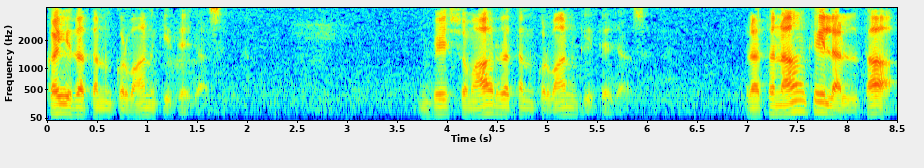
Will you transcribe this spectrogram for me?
ਕਈ ਰਤਨ ਕੁਰਬਾਨ ਕੀਤੇ ਜਾ ਸਕਣ ਬੇਸ਼ੁਮਾਰ ਰਤਨ ਕੁਰਬਾਨ ਕੀਤੇ ਜਾ ਸਕਦੇ ਰਤਨਾ ਕੀ ਲਲਤਾ,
